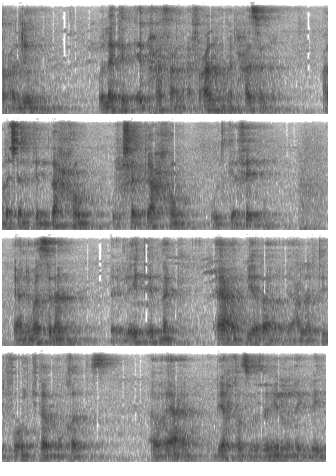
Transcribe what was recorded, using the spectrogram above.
تعلمهم ولكن ابحث عن أفعالهم الحسنة علشان تمدحهم وتشجعهم وتكافئهم. يعني مثلا لقيت ابنك قاعد بيقرأ على التليفون كتاب مقدس. أو قاعد بيحفظ مزامير الاجبيه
